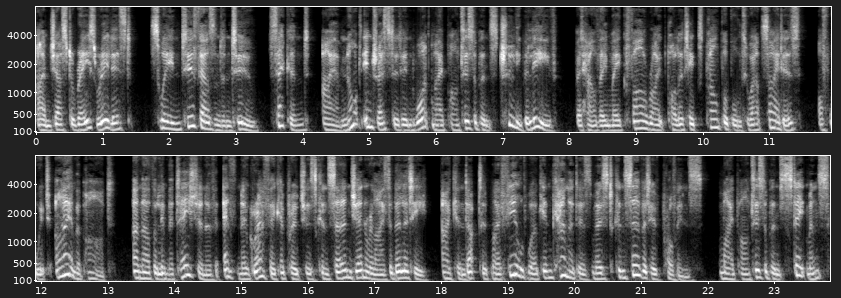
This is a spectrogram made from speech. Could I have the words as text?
I'm just a race realist. Swain 2002. Second, I am not interested in what my participants truly believe, but how they make far right politics palpable to outsiders, of which I am a part. Another limitation of ethnographic approaches concern generalizability. I conducted my fieldwork in Canada's most conservative province. My participants' statements,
